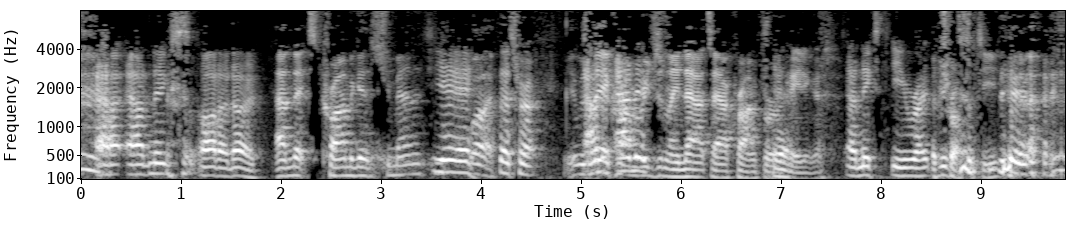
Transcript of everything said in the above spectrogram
our, our next, I don't know. Our next crime against humanity. Yeah, Why? that's right. it was our- their crime next- originally. Now it's our crime for Yeah. repeating it. Our next ear rape. Atrocity. yeah. Think,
